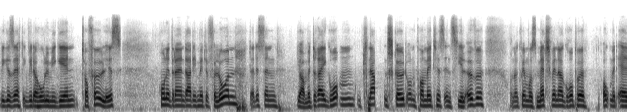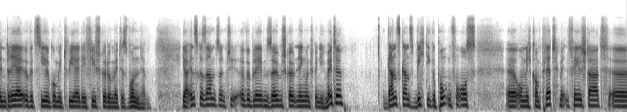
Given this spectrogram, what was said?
wie gesagt, ich wiederhole mich gehen, Toffel ist. 133 Meter verloren. Das ist dann ja, mit drei Gruppen knapp ein Sköld und ein paar Meter ins Ziel öwe. Und dann können wir uns Matchwinnergruppe auch mit elm Dreher über Ziel Gummi Twier, die fünf Sköld und wunnen haben. Ja, insgesamt sind überblieben sieben Sköld und bin ich Mitte ganz, ganz wichtige Punkte für uns, äh, um nicht komplett mit einem Fehlstart äh,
